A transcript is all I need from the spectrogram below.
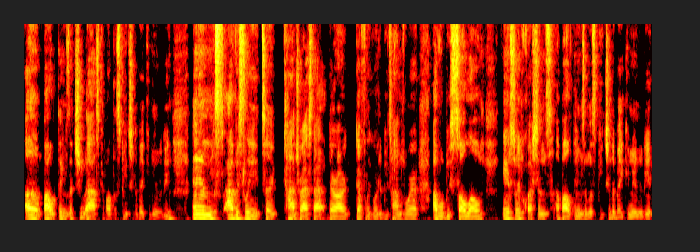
about things that you ask about the speech and debate community. And obviously, to contrast that, there are definitely going to be times where I will be solo answering questions about things in the speech and debate community.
